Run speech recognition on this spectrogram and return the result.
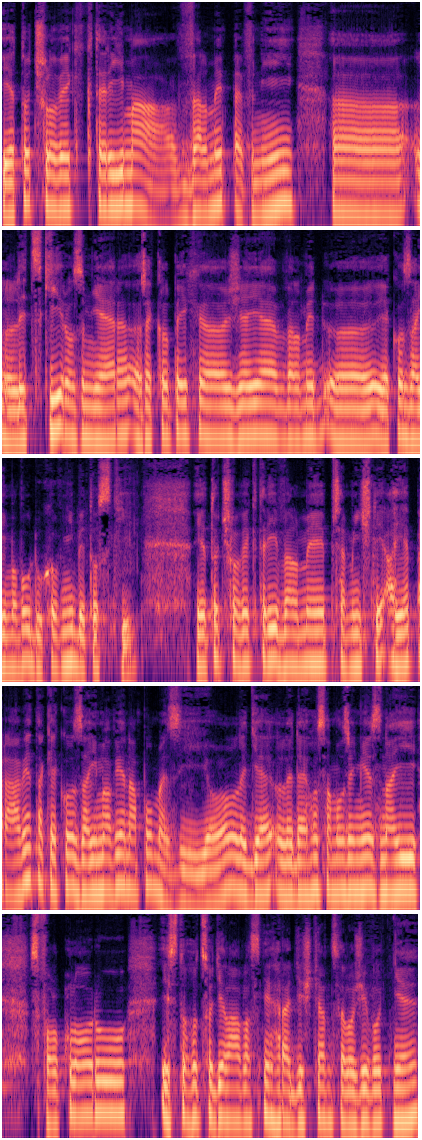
je to člověk, který má velmi pevný uh, lidský rozměr. Řekl bych, eh, že je velmi uh, jako zajímavou duchovní bytostí. Je to člověk, který velmi přemýšlí a je právě tak jako zajímavě na pomezí. Jo? Lidé, lidé ho samozřejmě znají z folkloru, i z toho, co dělá vlastně Hradišťan celoživotně,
